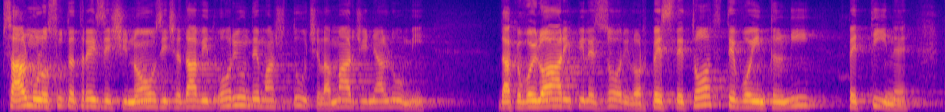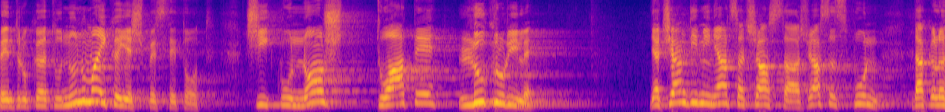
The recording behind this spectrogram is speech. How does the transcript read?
Psalmul 139 zice David, oriunde m-aș duce, la marginea lumii, dacă voi lua aripile zorilor, peste tot te voi întâlni pe tine, pentru că tu nu numai că ești peste tot, ci cunoști toate lucrurile. De aceea în dimineața aceasta aș vrea să spun, dacă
